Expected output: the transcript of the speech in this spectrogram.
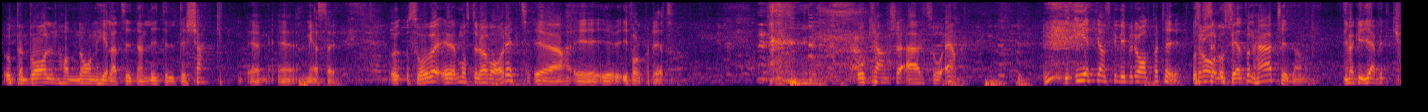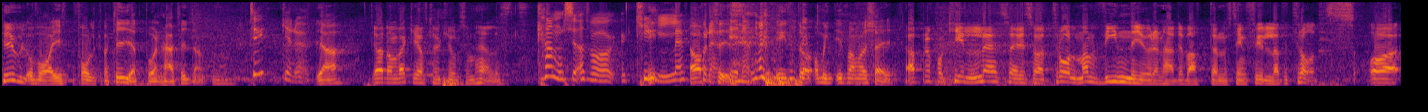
uppenbarligen har någon hela tiden lite, lite tjack eh, eh, med sig. Och så måste det ha varit eh, i, i Folkpartiet. och kanske är så än. Det är ett ganska liberalt parti. Och, speciellt på den här tiden. Det verkar jävligt kul att vara i Folkpartiet på den här tiden. Tycker du? Ja. Ja, de verkar ju haft hur kul som helst. Kanske att vara kille I, ja, på precis. den tiden. inte, om inte man var tjej. Apropå kille så är det så att Trollman vinner ju den här debatten sin fylla till trots. Och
